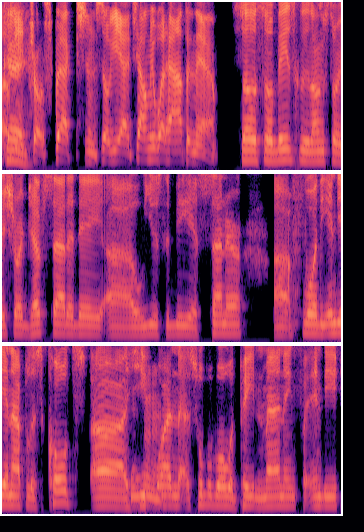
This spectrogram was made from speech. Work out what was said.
okay. of introspection. So yeah, tell me what happened there. So so basically, long story short, Jeff Saturday, uh, who used to be a center uh, for the Indianapolis Colts. Uh, he mm-hmm. won a Super Bowl with Peyton Manning for Indy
